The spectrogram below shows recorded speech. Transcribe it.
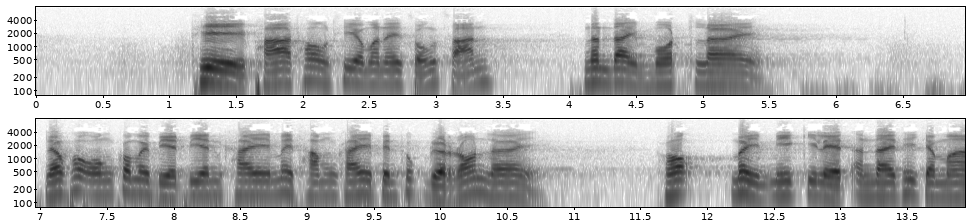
ๆ ที่พาท่องเที่ยวมาในสงสาร นั่นได้หมดเลย แล้วพระองค์ก็ไม่เบียดเบียนใครไม่ทำใครเป็นทุกข์เดือดร้อนเลย เพราะไม่มีกิเลสอันใดที่จะมา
